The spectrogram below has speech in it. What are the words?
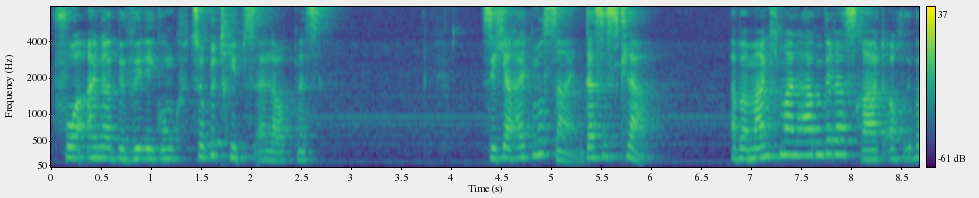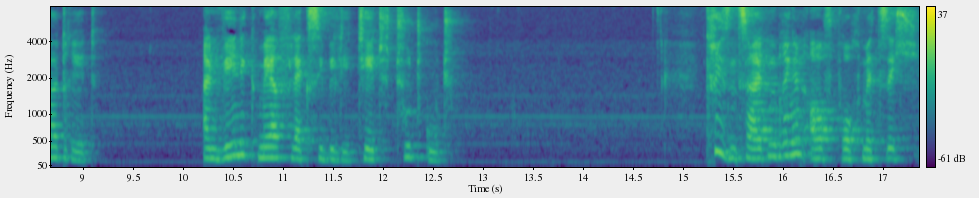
vor einer Bewilligung zur Betriebserlaubnis. Sicherheit muss sein, das ist klar. Aber manchmal haben wir das Rad auch überdreht. Ein wenig mehr Flexibilität tut gut. Krisenzeiten bringen Aufbruch mit sich,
